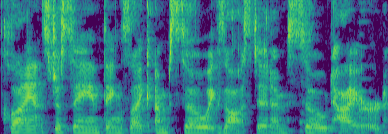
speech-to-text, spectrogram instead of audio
clients just saying things like, I'm so exhausted, I'm so tired.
